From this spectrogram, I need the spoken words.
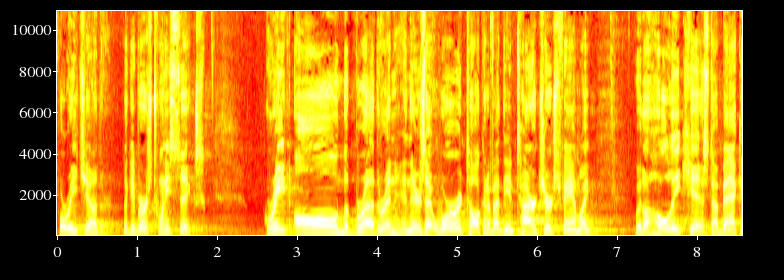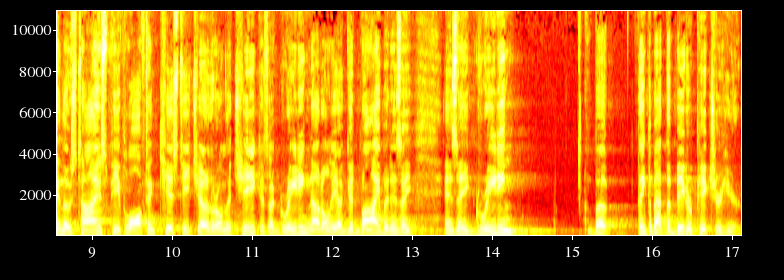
for each other. Look at verse 26. Greet all the brethren, and there's that word talking about the entire church family, with a holy kiss. Now, back in those times, people often kissed each other on the cheek as a greeting, not only a goodbye, but as a, as a greeting. But think about the bigger picture here.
